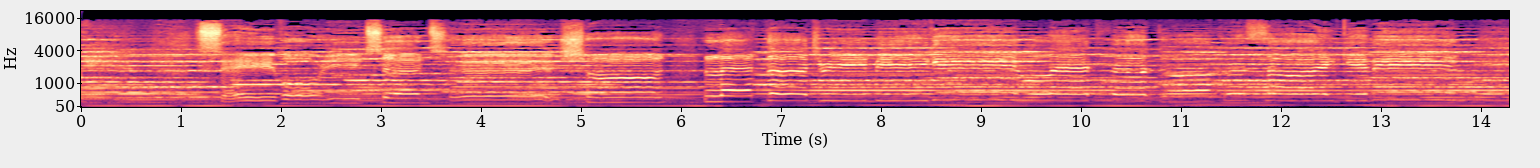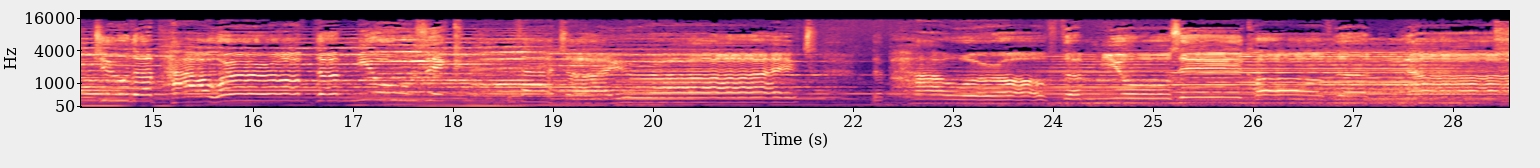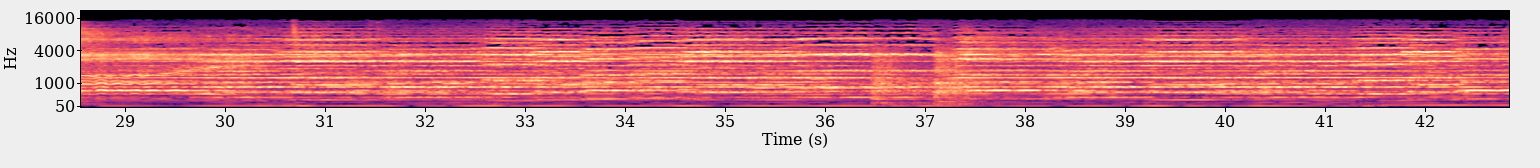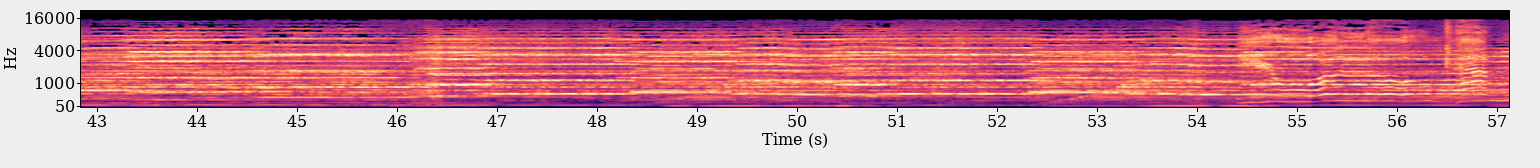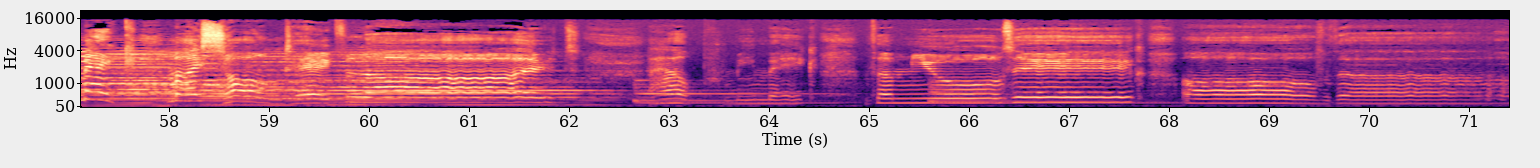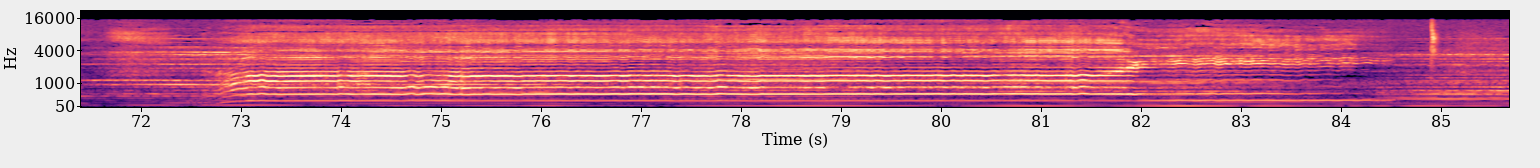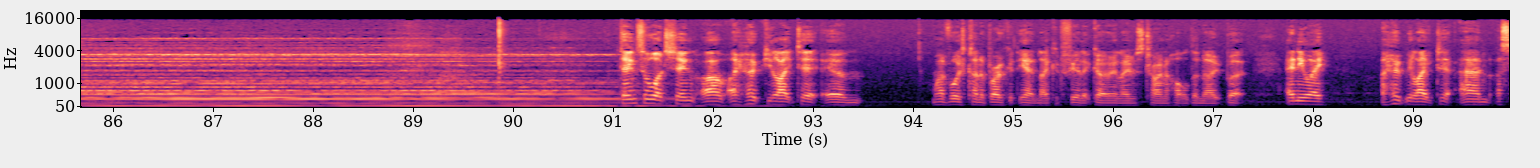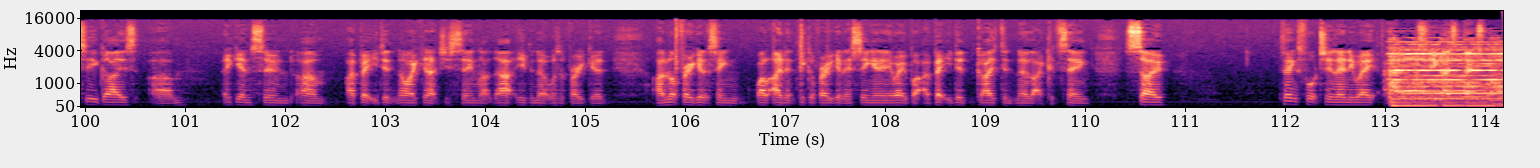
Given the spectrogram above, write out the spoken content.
The power of the music like flowers. Thanks for watching. Um, I hope you liked it. Um, my voice kind of broke at the end. I could feel it going. I was trying to hold the note. But anyway, I hope you liked it. And I'll see you guys um, again soon. Um, I bet you didn't know I could actually sing like that, even though it wasn't very good. I'm not very good at singing. Well, I didn't think I'm very good at singing anyway. But I bet you did, guys didn't know that I could sing. So, thanks for watching anyway. And I'll see you guys next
